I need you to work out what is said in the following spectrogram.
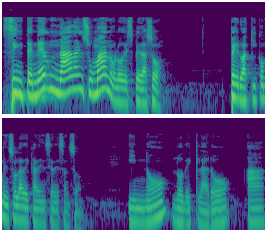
sin tener nada en su mano, lo despedazó. Pero aquí comenzó la decadencia de Sansón. Y no lo declaró a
